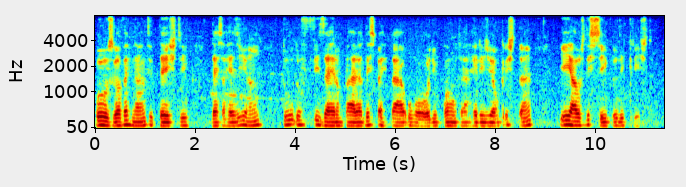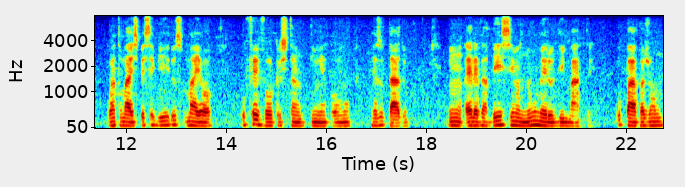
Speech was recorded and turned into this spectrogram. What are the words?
Os governantes deste dessa região tudo fizeram para despertar o ódio contra a religião cristã e aos discípulos de Cristo. Quanto mais perseguidos, maior o fervor cristão tinha como resultado um elevadíssimo número de mártires. O Papa João,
